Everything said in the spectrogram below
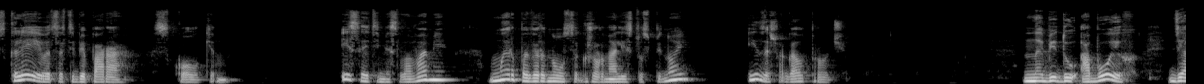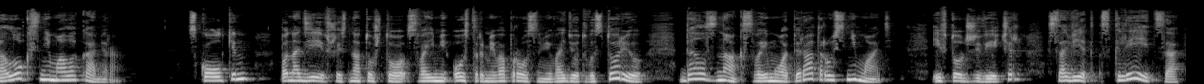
Склеиваться тебе пора, Сколкин. И с этими словами мэр повернулся к журналисту спиной и зашагал прочь. На беду обоих диалог снимала камера. Сколкин, понадеявшись на то, что своими острыми вопросами войдет в историю, дал знак своему оператору снимать, и в тот же вечер совет «Склеиться»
